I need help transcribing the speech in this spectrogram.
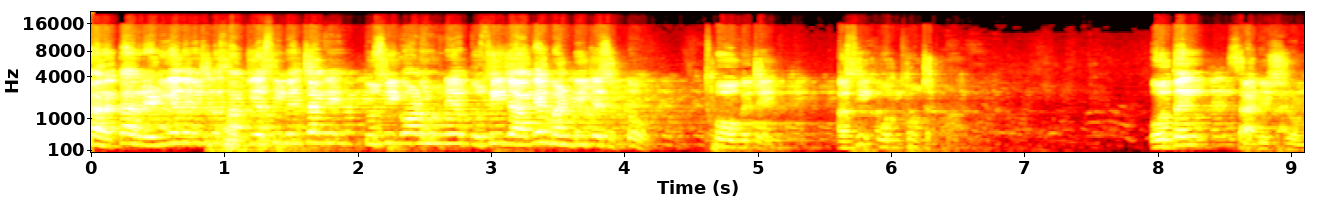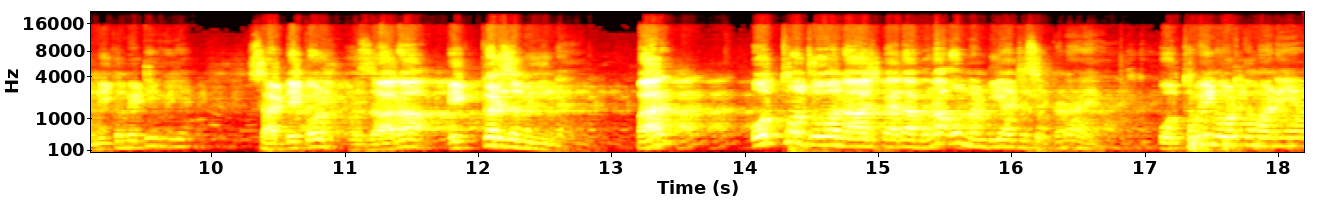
ਘਰ ਘਰ ਰੇੜੀਆਂ ਦੇ ਵਿੱਚ ਤਾਂ ਸਬਜ਼ੀ ਅਸੀਂ ਵੇਚਾਂਗੇ। ਤੁਸੀਂ ਕੌਣ ਹੁੰਨੇ ਹੋ? ਤੁਸੀਂ ਜਾ ਕੇ ਮੰਡੀ 'ਚ ਸੁੱਟੋ। ਥੋਕ 'ਚ। ਅਸੀਂ ਉੱਥੋਂ ਚੱਕਾਂਗੇ। ਉਦਾਂ ਹੀ ਸਾਡੀ ਸ਼੍ਰੋਮਣੀ ਕਮੇਟੀ ਵੀ ਹੈ। ਸਾਡੇ ਕੋਲ ਹਜ਼ਾਰਾਂ ਏਕੜ ਜ਼ਮੀਨ ਹੈ। ਪਰ ਉੱਥੋਂ ਜੋ ਅਨਾਜ ਪੈਦਾ ਹੋਣਾ, ਉਹ ਮੰਡੀਆਂ 'ਚ ਸੁੱਟਣਾ ਹੈ। ਉੱਥੋਂ ਵੀ ਨੋਟ ਕਮਾਣੇ ਆ।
